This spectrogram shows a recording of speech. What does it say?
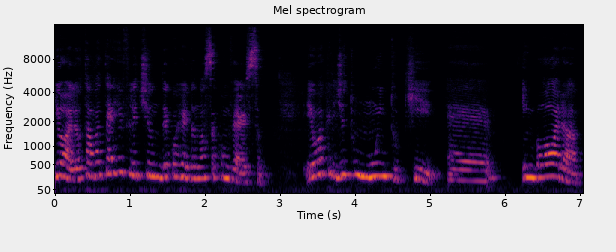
E olha, eu estava até refletindo no decorrer da nossa conversa. Eu acredito muito que, é, embora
